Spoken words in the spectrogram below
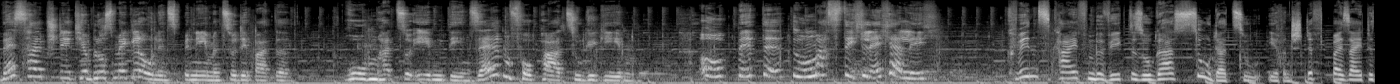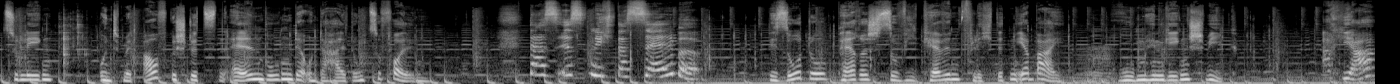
Weshalb steht hier bloß McLaughlins Benehmen zur Debatte? Ruben hat soeben denselben Fauxpas zugegeben. Oh, bitte, du machst dich lächerlich. Quinns Keifen bewegte sogar Sue dazu, ihren Stift beiseite zu legen und mit aufgestützten Ellenbogen der Unterhaltung zu folgen. Das ist nicht dasselbe. De Soto, Parrish sowie Kevin pflichteten ihr bei. Ruben hingegen schwieg. Ach ja,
